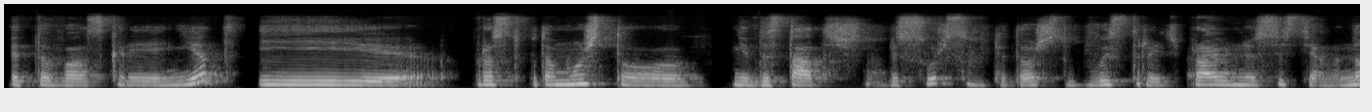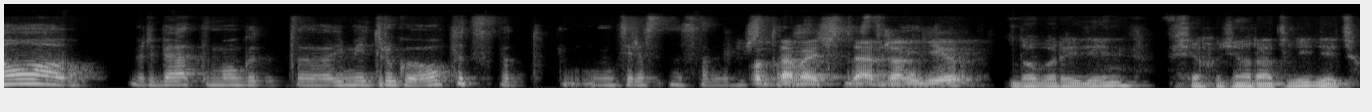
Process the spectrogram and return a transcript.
этого скорее нет, и просто потому, что недостаточно ресурсов для того, чтобы выстроить правильную систему. Но ребята могут э, иметь другой опыт. Вот интересно, на самом деле. Вот давайте, да, Джангир. Добрый день, всех очень рад видеть.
